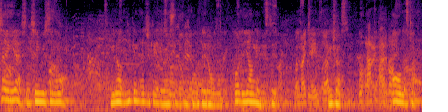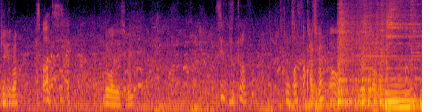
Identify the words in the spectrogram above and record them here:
saying yes. I'm seeing you sing along. You know, you can educate the rest of the people if they don't know. Or the youngins too. You trust me. All this time. Check it 누가? out. 저 아저씨가 누가 어제 지금? 지금 못 들었어? 못 봤어? 가지가? 어. 왜 뭐라고?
